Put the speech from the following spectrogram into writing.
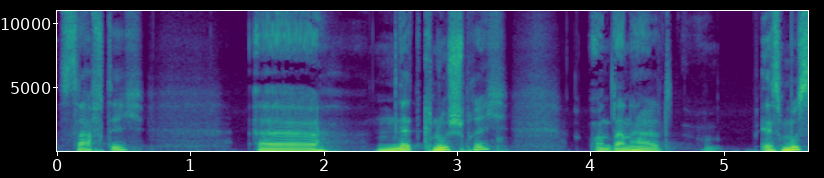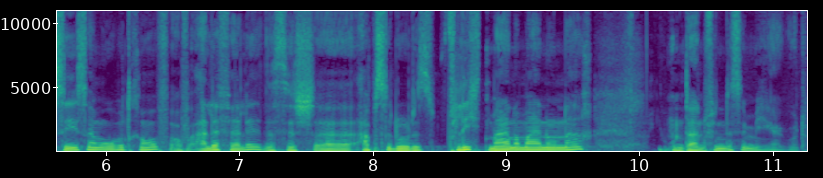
saftig, äh, nett knusprig und dann halt es muss Sesam oben drauf, auf alle Fälle. Das ist äh, absolutes Pflicht meiner Meinung nach. Und dann finde ich sie mega gut.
